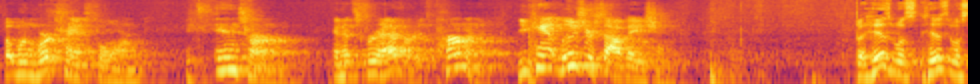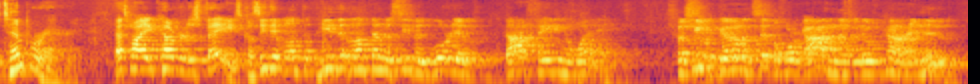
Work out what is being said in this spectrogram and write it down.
But when we're transformed, it's internal and it's forever, it's permanent. You can't lose your salvation. But his was, his was temporary. That's why he covered his face, because he, didn't want he didn't want them to see the glory of God fading away. Because he would go and sit before God and then it would kind of renew.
